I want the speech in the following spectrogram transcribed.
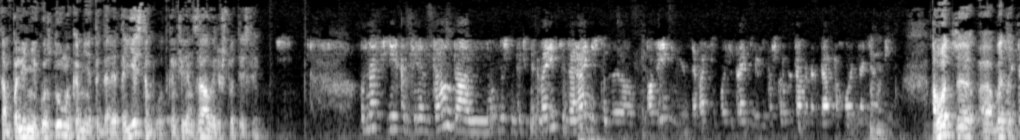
там по линии Госдумы ко мне и так далее, это есть там вот конференц-зал или что-то, если... Конференц-зал, да, но нужно будет договориться заранее, чтобы по времени для вас его забронировали, поскольку там иногда проходят занятия. А вот э, Ну, этот,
